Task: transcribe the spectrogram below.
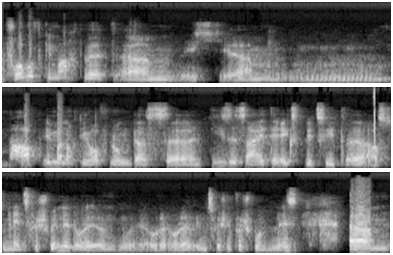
Vorwurf gemacht wird. Ähm, ich ähm, habe immer noch die Hoffnung, dass äh, diese Seite explizit äh, aus dem Netz verschwindet oder, oder, oder inzwischen verschwunden ist. Ähm,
